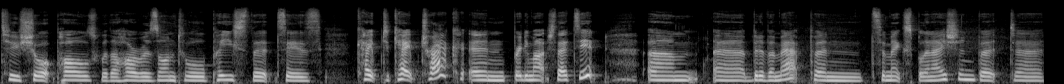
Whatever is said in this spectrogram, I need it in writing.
two short poles with a horizontal piece that says Cape to Cape track, and pretty much that's it. Um, a bit of a map and some explanation, but uh,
